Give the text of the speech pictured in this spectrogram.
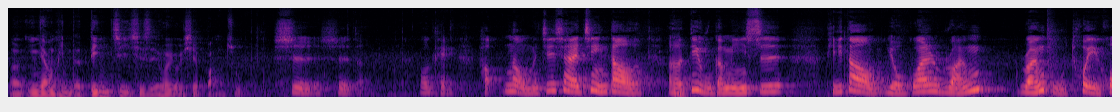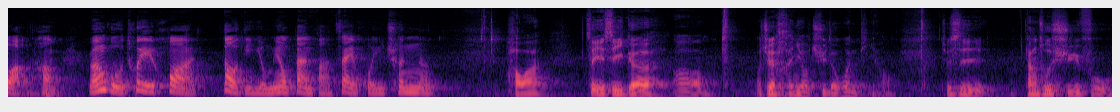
呃营养品的定剂，其实也会有一些帮助。是是的，OK，好，那我们接下来进到呃第五个迷失，提到有关软软骨退化哈，软骨退化到底有没有办法再回春呢？好啊，这也是一个呃，我觉得很有趣的问题哈，就是当初徐福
